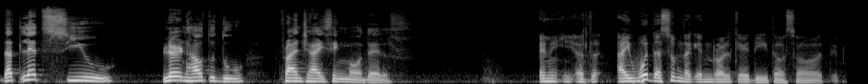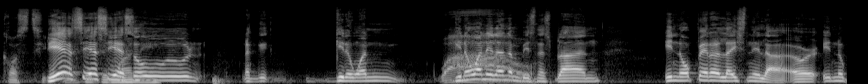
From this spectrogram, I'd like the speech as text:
that lets you learn how to do franchising models. And uh, I would assume nag-enroll kayo dito so it costs you. Yes, yes, yes. So, nag, ginawan, Wow. ginawa nila ng business plan, inoperalize nila, or ino,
